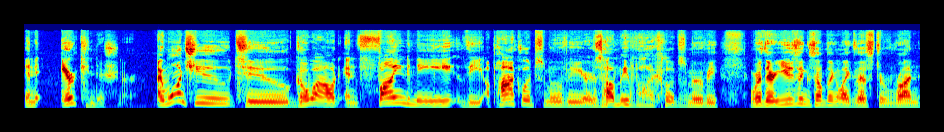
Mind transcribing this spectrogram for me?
an air conditioner. I want you to go out and find me the apocalypse movie or zombie apocalypse movie where they're using something like this to run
